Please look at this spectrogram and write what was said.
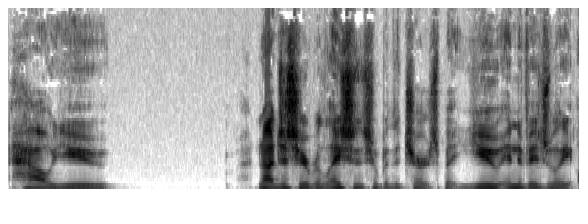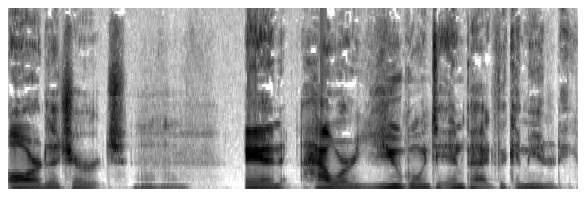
how you, not just your relationship with the church, but you individually are the church. Mm-hmm. And how are you going to impact the community,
